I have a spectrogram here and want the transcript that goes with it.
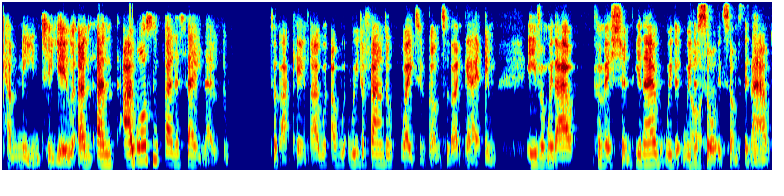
can mean to you. And and I wasn't going to say no to that kid. I, I we'd have found a way to have gone to that game, even without permission. You know, we'd we'd Oh, have yeah. sorted something out.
